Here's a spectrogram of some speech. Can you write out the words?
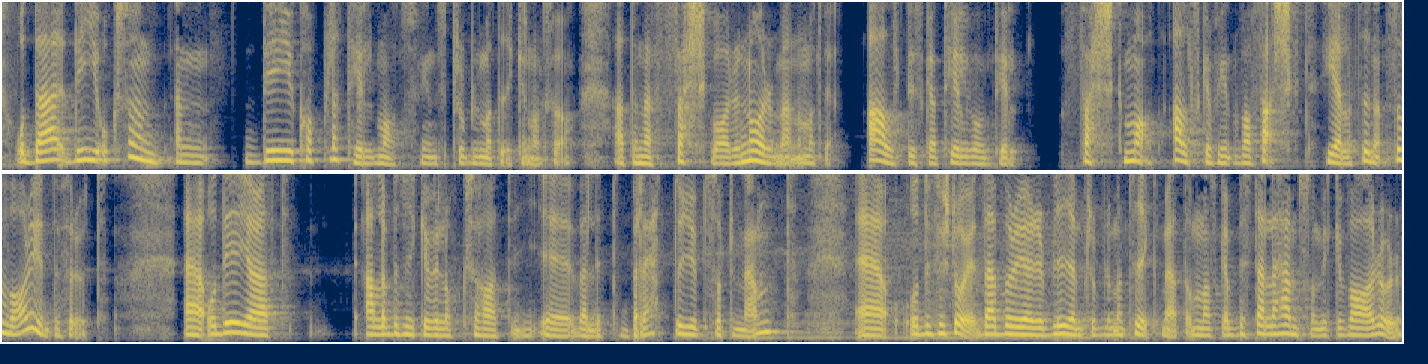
och där, det är ju också en, en det är ju kopplat till matsvinnsproblematiken också. Att den här färskvarunormen om att vi alltid ska ha tillgång till färsk mat. Allt ska vara färskt hela tiden. Så var det ju inte förut. Eh, och det gör att alla butiker vill också ha ett eh, väldigt brett och djupt sortiment. Eh, och du förstår ju, där börjar det bli en problematik med att om man ska beställa hem så mycket varor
